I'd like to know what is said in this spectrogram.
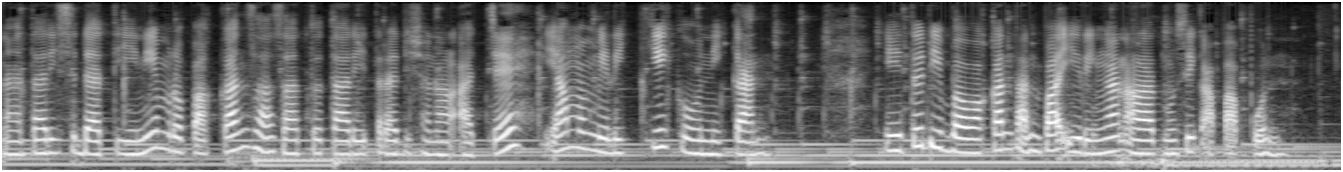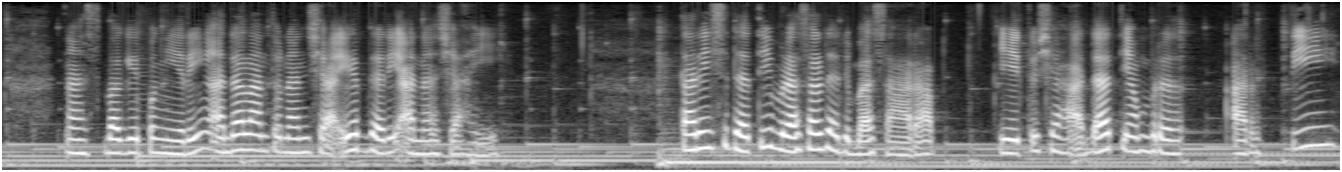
Nah, tari sedati ini merupakan salah satu tari tradisional Aceh yang memiliki keunikan, yaitu dibawakan tanpa iringan alat musik apa pun. Nah, sebagai pengiring ada lantunan syair dari Ana Syahi. Tari sedati berasal dari bahasa Arab, yaitu syahadat yang berarti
